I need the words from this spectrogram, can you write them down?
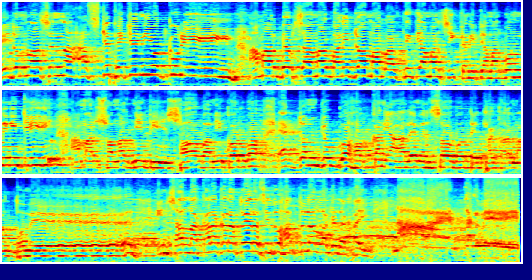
এই জন্য আসেন না, আজকে থেকে নিয়ত করি। আমার ব্যবসা, আমার বাণিজ্য, আমার রাজনীতি, আমার শিক্ষানীতি, আমার বন্দিনীতি, আমার সমাজনীতি, সব আমি করব। একজন যোগ্য হক্কানি আলেমের সবতে থাকার মাধ্যমে। ইনশাল্লাহ কারা কারা তৈরি দু হাত তুলে আল্লাহকে দেখাই। নারায়ণ তাকবীর!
